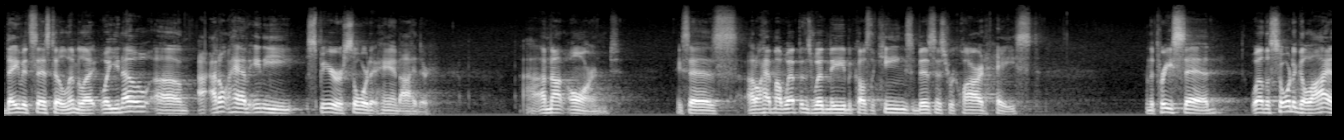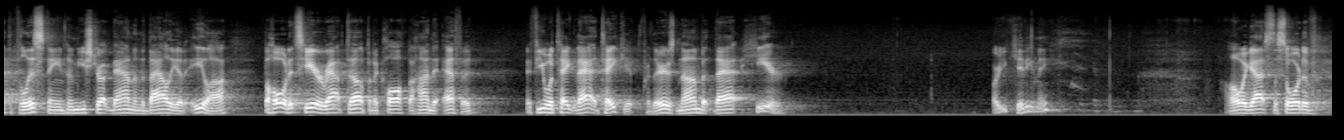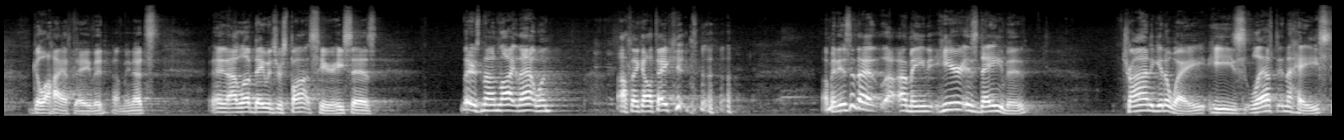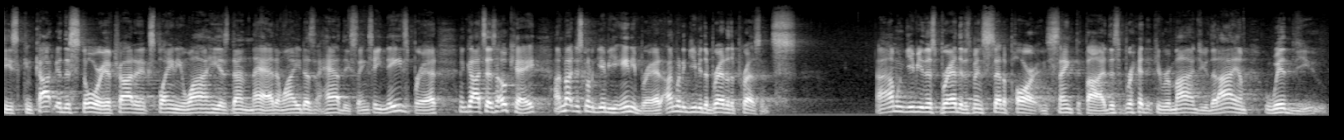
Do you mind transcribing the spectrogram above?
David says to Ahimelech, Well, you know, um, I, I don't have any spear or sword at hand either. I'm not armed. He says, I don't have my weapons with me because the king's business required haste. And the priest said, Well, the sword of Goliath the Philistine, whom you struck down in the valley of Elah, behold, it's here wrapped up in a cloth behind the ephod. If you will take that, take it, for there is none but that here. Are you kidding me? All we got is the sword of Goliath, David. I mean, that's, and I love David's response here. He says, There's none like that one. I think I'll take it. I mean, isn't that, I mean, here is David trying to get away. He's left in a haste. He's concocted this story of trying to explaining why he has done that and why he doesn't have these things. He needs bread. And God says, okay, I'm not just going to give you any bread, I'm going to give you the bread of the presence. I'm going to give you this bread that has been set apart and sanctified, this bread that can remind you that I am with you.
